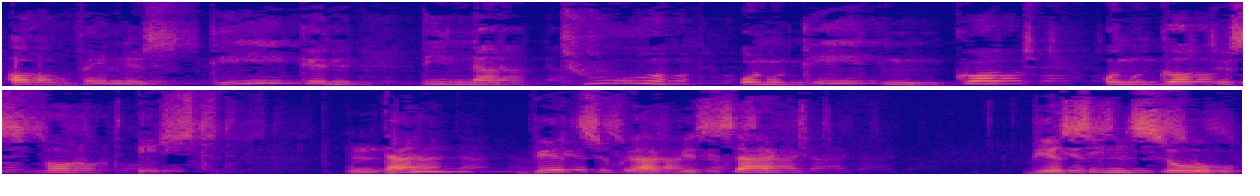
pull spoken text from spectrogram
auch wenn es gegen die Natur und gegen Gott und Gottes Wort ist. Und dann wird sogar gesagt, wir sind so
